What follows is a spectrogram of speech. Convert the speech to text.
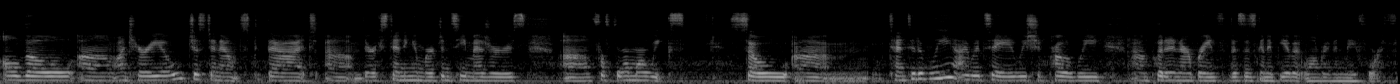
although um, Ontario just announced that um, they're extending emergency measures um, for four more weeks. So um, tentatively, I would say we should probably put it in our brains that this is going to be a bit longer than May 4th.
